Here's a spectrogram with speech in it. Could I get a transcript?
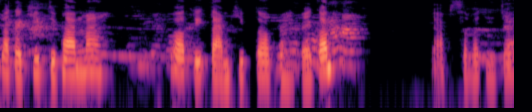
แล้วก็คลิปที่ผ่านมารอติดตามคลิปต่อไปไปก่อนกับสวัสดีจ้า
